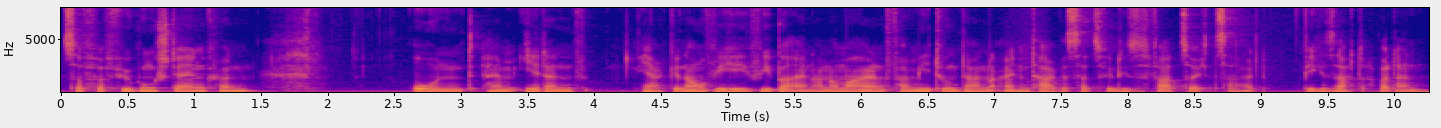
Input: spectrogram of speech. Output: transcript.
zur Verfügung stellen können und ähm, ihr dann ja genau wie, wie bei einer normalen Vermietung dann einen Tagessatz für dieses Fahrzeug zahlt. Wie gesagt, aber dann,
